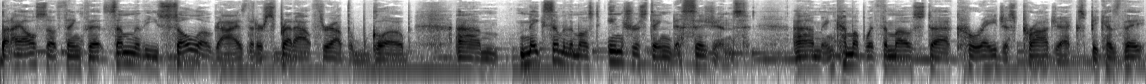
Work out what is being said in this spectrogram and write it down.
but I also think that some of these solo guys that are spread out throughout the globe um, make some of the most interesting decisions um, and come up with the most uh, courageous projects because they,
